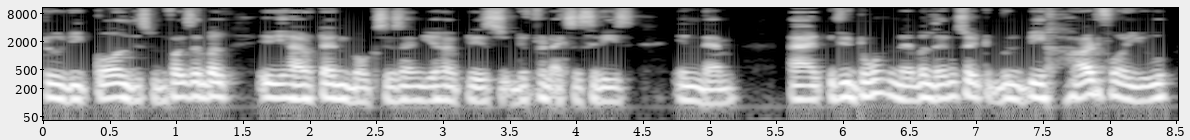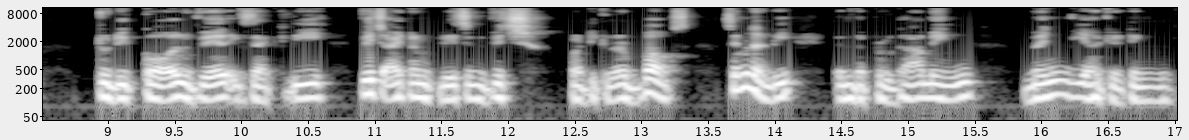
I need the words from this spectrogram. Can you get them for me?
to recall this one. For example, if you have 10 boxes and you have placed different accessories in them, and if you don't label them, so it will be hard for you to recall where exactly which item placed in which particular box. Similarly, in the programming, when we are getting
